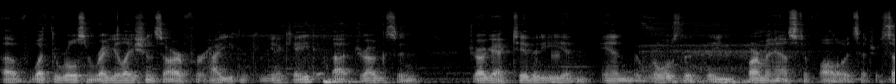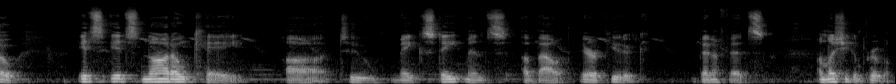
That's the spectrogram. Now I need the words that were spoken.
of what the rules and regulations are for how you can communicate about drugs and drug activity and, and the rules that the pharma has to follow, et cetera. So it's, it's not okay uh, to make statements about therapeutic benefits unless you can prove them.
